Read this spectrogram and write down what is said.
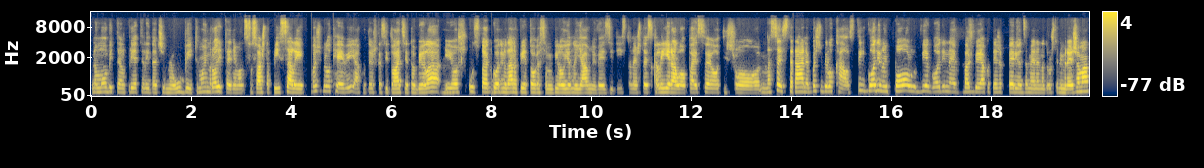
na mobitel prijatelji da će me ubiti. Mojim roditeljima su svašta pisali. Baš je bilo heavy, jako teška situacija to bila i mhm. još uz to godinu dana prije toga sam bila u jednoj javnoj vezi gdje isto nešto eskaliralo pa je sve otišlo na sve strane. Baš je bilo kaos. Tih godinu i pol, dvije godine baš bio jako težak period za mene na društvenim mrežama.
